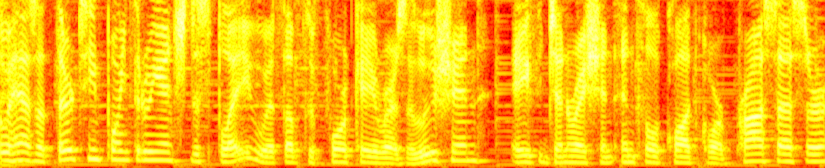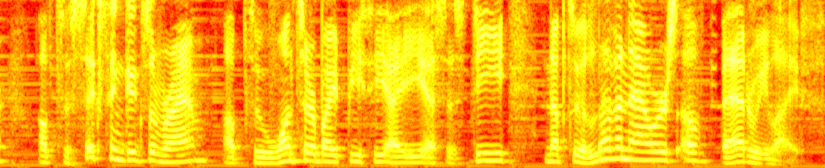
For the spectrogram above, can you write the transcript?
So it has a 13.3 inch display with up to 4K resolution, 8th generation Intel quad core processor, up to 16 gigs of RAM, up to 1TB PCIe SSD, and up to 11 hours of battery life.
